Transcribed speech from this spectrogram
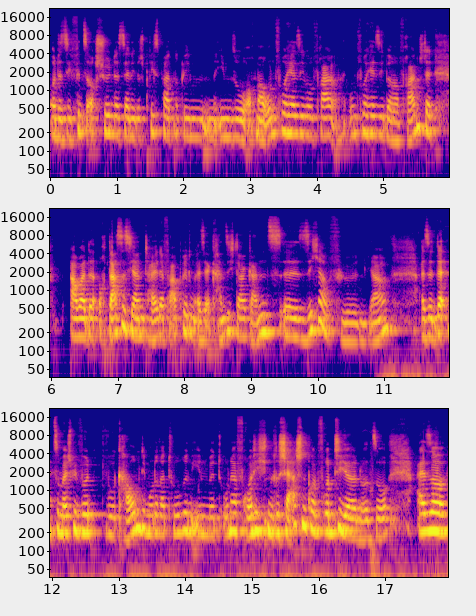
Und ich finde es auch schön, dass seine Gesprächspartnerin ihm so auch mal unvorhersehbare, Fragen, unvorhersehbare Fragen stellt. Aber da, auch das ist ja ein Teil der Verabredung. Also er kann sich da ganz äh, sicher fühlen, ja. Also da, zum Beispiel wird wohl kaum die Moderatorin ihn mit unerfreulichen Recherchen konfrontieren und so. Also, naja,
